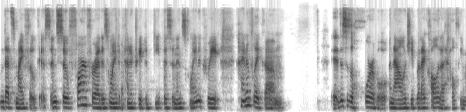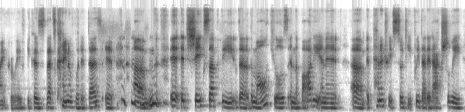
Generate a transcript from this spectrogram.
that's my focus. And so far infrared is going to penetrate the deepest and it's going to create kind of like um, this is a horrible analogy, but I call it a healthy microwave because that's kind of what it does. It um, it, it, shakes up the, the the molecules in the body, and it um, it penetrates so deeply that it actually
